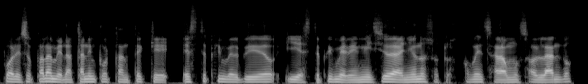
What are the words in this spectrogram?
por eso para mí era tan importante que este primer video y este primer inicio de año nosotros comenzáramos hablando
